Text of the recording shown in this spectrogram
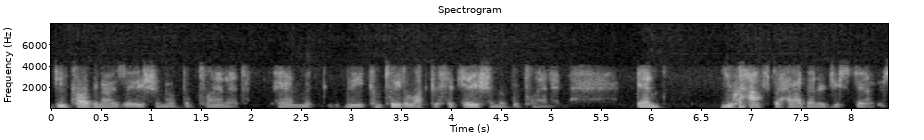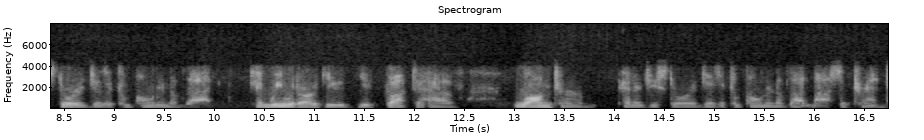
decarbonization of the planet and the, the complete electrification of the planet. And you have to have energy st- storage as a component of that. And we would argue you've got to have long term energy storage as a component of that massive trend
